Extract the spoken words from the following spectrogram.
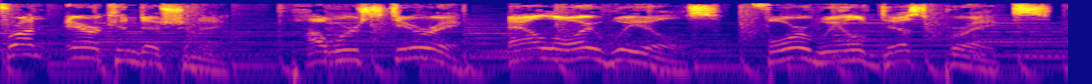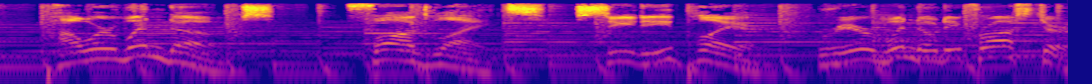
front air conditioning, power steering, alloy wheels, four-wheel disc brakes, power windows, fog lights, CD player, rear window defroster.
